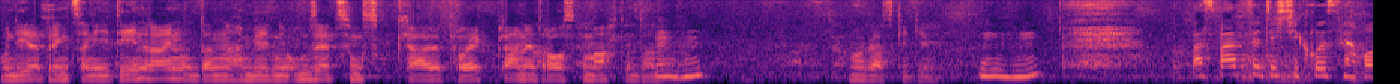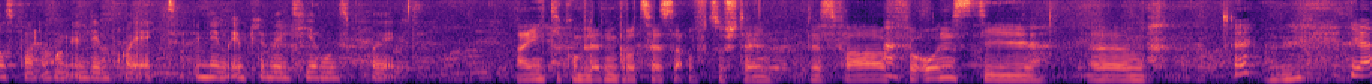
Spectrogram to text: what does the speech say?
und jeder bringt seine Ideen rein und dann haben wir eine umsetzungsklare Projektplane draus gemacht und dann mhm. haben wir Gas gegeben. Mhm. Was war für dich die größte Herausforderung in dem Projekt, in dem Implementierungsprojekt? Eigentlich die kompletten Prozesse aufzustellen. Das war ah. für uns die, ähm, ja.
